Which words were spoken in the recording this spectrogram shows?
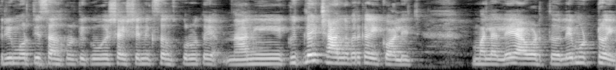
त्रिमूर्ती सांस्कृतिक व शैक्षणिक संस्कृत आहे. आणि कितलंही छान आहे बरं का हे कॉलेज मला लय आवडतं लय मोठं आहे.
